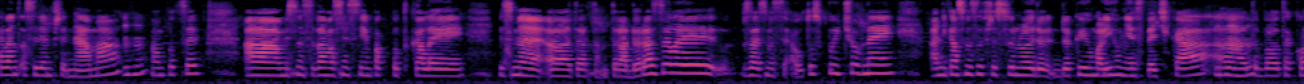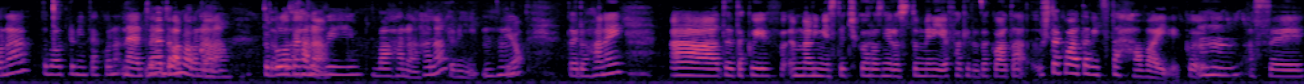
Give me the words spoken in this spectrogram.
Island, asi den před náma, Mhm. mám pocit. A my jsme se tam vlastně s ním pak potkali, my jsme uh, teda, tam teda dorazili, vzali jsme si auto z půjčovny a někam jsme se přesunuli do, do takového malého městečka a Mhm. to bylo ta Kona, to byla první ta Kona, ne, to Ne, nebyla nebyla Kona, Kona. To To bylo Hana. takový... byla Hana, Hana? první. Mhm. Jo. Tak do Hany. A to je takový malý městečko, hrozně rostomilý a fakt je to taková ta, už taková ta víc ta Havaj, jako Mhm. asi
